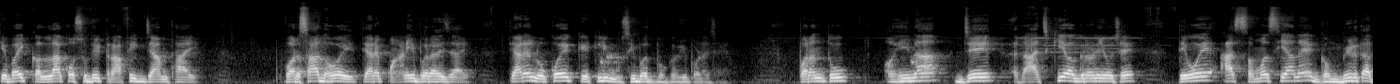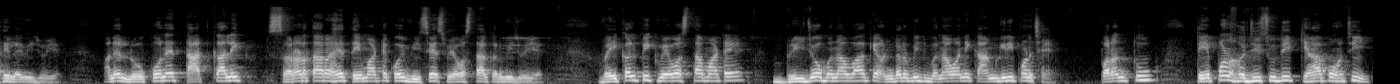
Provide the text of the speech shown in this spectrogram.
કે ભાઈ કલાકો સુધી ટ્રાફિક જામ થાય, વરસાદ હોય ત્યારે પાણી ભરાઈ જાય, ત્યારે લોકોએ કેટલી મુસીબત ભોગવવી પડે છે. પરંતુ અહીંના જે રાજકીય અગ્રણીઓ છે, તેઓએ આ સમસ્યાને ગંભીરતાથી લેવી જોઈએ અને લોકોને તાત્કાલિક સરળતા રહે તે માટે કોઈ વિશેષ વ્યવસ્થા કરવી જોઈએ. વૈકલ્પિક વ્યવસ્થા માટે બ્રિજો બનાવવા કે અંડરબ્રિજ બનાવવાની કામગીરી પણ છે. પરંતુ તે પણ હજી સુધી ક્યાં પહોંચી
